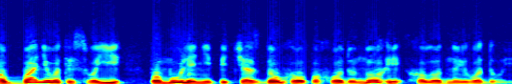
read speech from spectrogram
оббанювати свої помуляні під час довгого походу ноги холодною водою.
